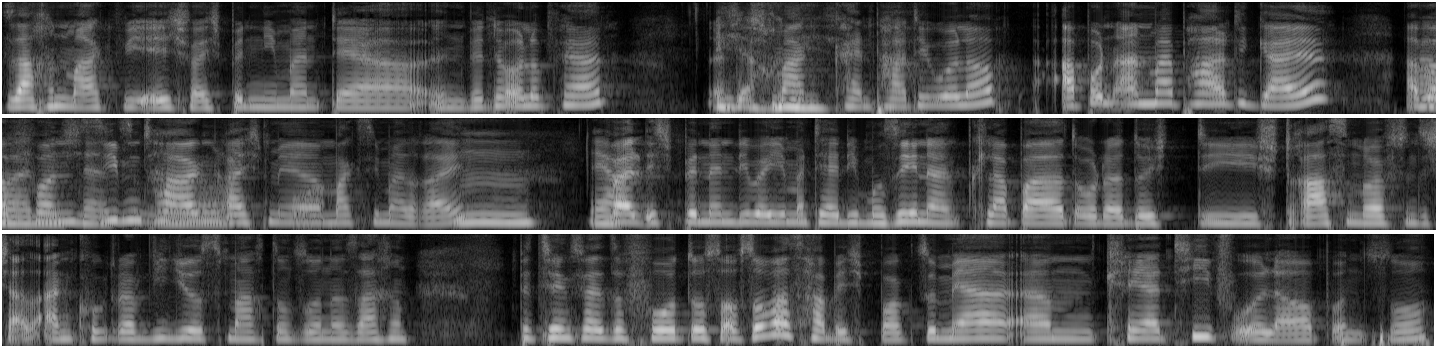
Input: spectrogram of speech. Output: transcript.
Sachen mag wie ich, weil ich bin niemand, der in Winterurlaub fährt. Ich ich, mag nicht. keinen Partyurlaub. Ab und an mal Party, geil. Aber, Aber von sieben Tagen Urlaub. reicht mir maximal drei. Ja. Weil ich bin dann lieber jemand, der die Museen klappert oder durch die Straßen läuft und sich das anguckt oder Videos macht und so eine Sachen. Beziehungsweise Fotos, auf sowas habe ich Bock. So mehr ähm, Kreativurlaub und so.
